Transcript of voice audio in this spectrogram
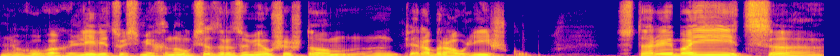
Гугаглівец усміхнуўся, зразумеўшы, што перабраў лішку. Стары боится.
